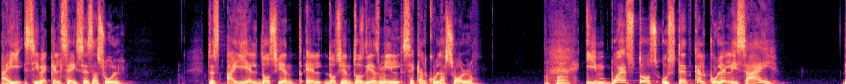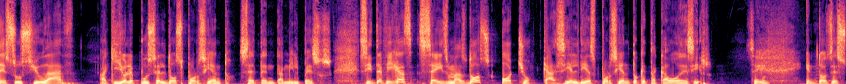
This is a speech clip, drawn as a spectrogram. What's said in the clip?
Ahí sí ve que el 6 es azul. Entonces ahí el, 200, el 210 mil se calcula solo. Impuestos, usted calcula el ISAI de su ciudad. Aquí yo le puse el 2%, 70 mil pesos. Si te fijas, 6 más 2, 8, casi el 10% que te acabo de decir. Sí. Entonces,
